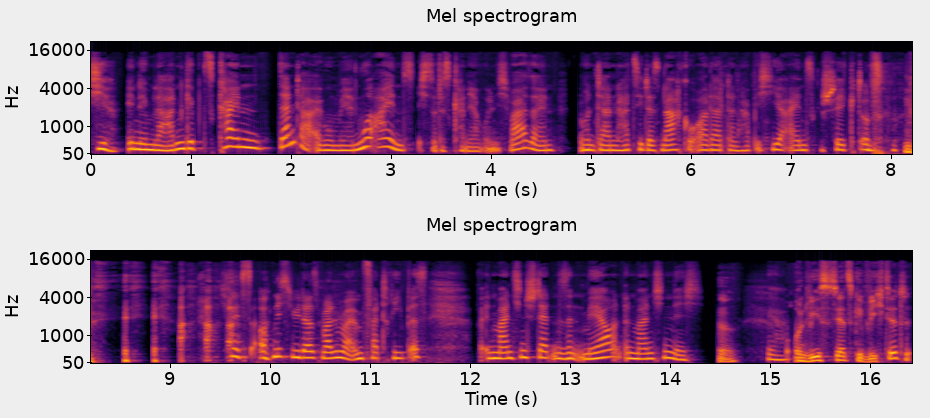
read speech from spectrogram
Hier, in dem Laden gibt's kein Denta-Album mehr, nur eins. Ich so, das kann ja wohl nicht wahr sein. Und dann hat sie das nachgeordert, dann habe ich hier eins geschickt und so. ich weiß auch nicht, wie das manchmal im Vertrieb ist. In manchen Städten sind mehr und in manchen nicht. Ja. Ja. Und wie ist es jetzt gewichtet?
